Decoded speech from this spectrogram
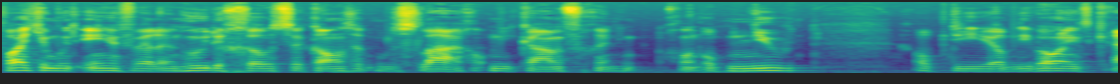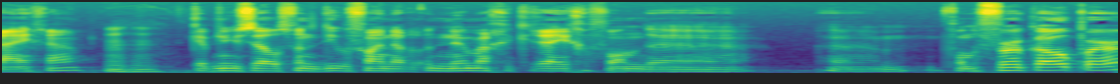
wat je moet invullen... en hoe je de grootste kans hebt om te slagen... om die kamervergunning gewoon opnieuw op die, op die woning te krijgen. Mhm. Ik heb nu zelfs van de dealfinder een nummer gekregen van de, ehm, van de verkoper.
